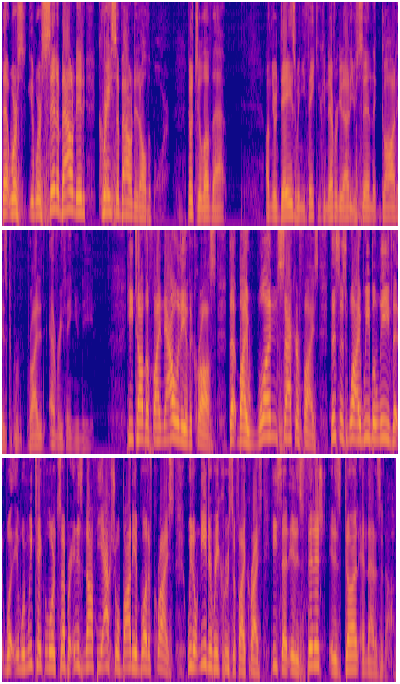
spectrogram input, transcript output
that where, where sin abounded, grace abounded all the more. Don't you love that? On your days when you think you can never get out of your sin, that God has provided everything you need. He taught the finality of the cross, that by one sacrifice, this is why we believe that when we take the Lord's Supper, it is not the actual body and blood of Christ. We don't need to re crucify Christ. He said, It is finished, it is done, and that is enough.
